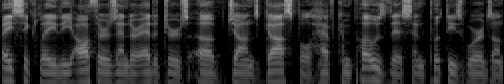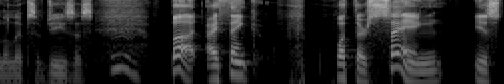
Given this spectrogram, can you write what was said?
basically the authors and or editors of John's gospel have composed this and put these words on the lips of Jesus. But I think what they're saying is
